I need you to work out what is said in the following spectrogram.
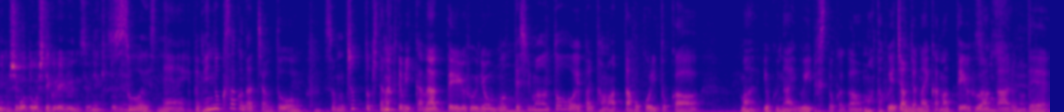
りの仕事をしてくれるんですよねきっとね。そうですねやっぱり面倒くさくなっちゃうと、うんうんそのちょっと汚くてもいいかなっていうふうに思ってしまうとやっぱり溜まったほこりとか、まあ、良くないウイルスとかがまた増えちゃうんじゃないかなっていう不安があるので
